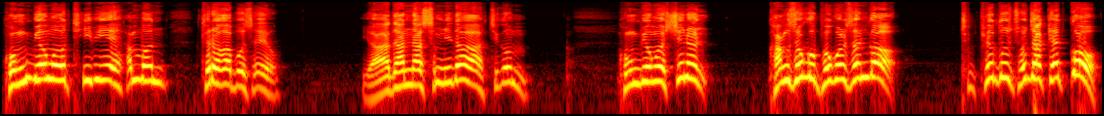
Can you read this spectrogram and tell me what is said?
공병호 TV에 한번 들어가 보세요. 야단 났습니다. 지금 공병호 씨는 강서구 보궐선거 투표도 조작했고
